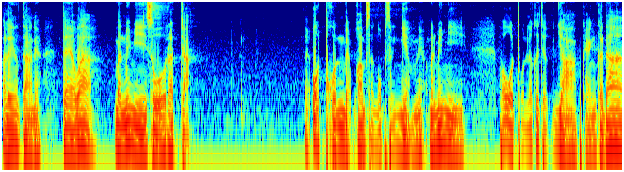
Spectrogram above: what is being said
อะไรต่างๆเนี่ยแต่ว่ามันไม่มีโสรัจจะอดทนแบบความสงบสงเงียมเนี่ยมันไม่มีเพราะอดทนแล้วก็จะหยาบแข็งกระด้าง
